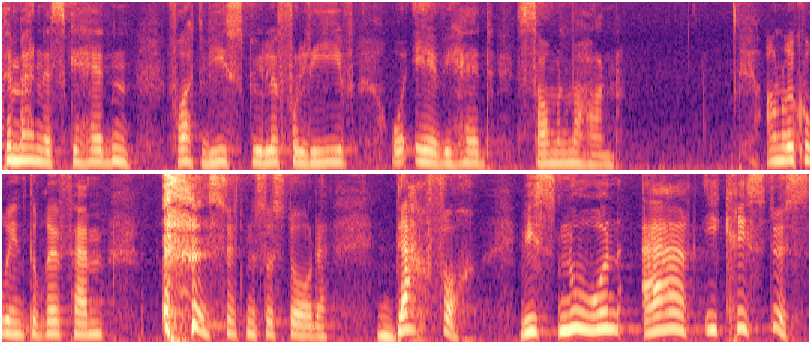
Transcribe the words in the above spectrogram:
til menneskeheten for at vi skulle få liv og evighet sammen med Han. 2. Korinterbrev 5 17 så står det Derfor, hvis noen er i Kristus,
